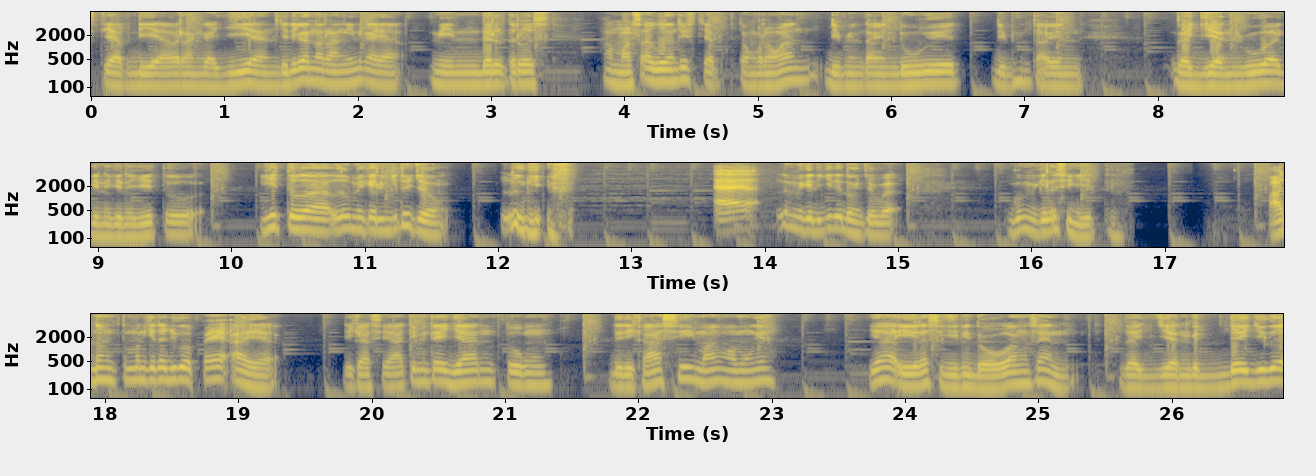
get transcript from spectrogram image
setiap dia orang gajian. Jadi kan orang ini kayak minder terus. Ah masa gue nanti setiap tongkrongan dimintain duit dimintain gajian gue gini-gini gitu. Gitulah lu mikir gitu cong lu lu mikir gitu dong coba. Gue mikirnya sih gitu. Kadang teman kita juga PA ya dikasih hati minta jantung. Dedikasi malah ngomongnya. Ya iya segini doang sen. Gajian gede juga.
